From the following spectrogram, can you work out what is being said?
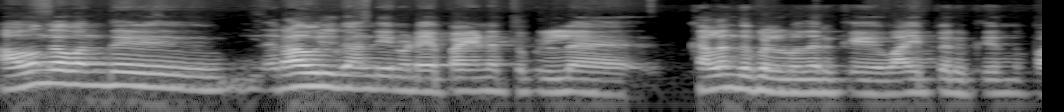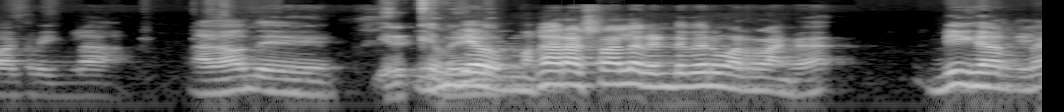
அவங்க வந்து ராகுல் காந்தியினுடைய பயணத்துக்குள்ள கலந்து கொள்வதற்கு வாய்ப்பு இருக்குன்னு பாக்குறீங்களா? அதாவது மகாராஷ்டிரால ரெண்டு பேரும் வர்றாங்க. பீகார்ல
